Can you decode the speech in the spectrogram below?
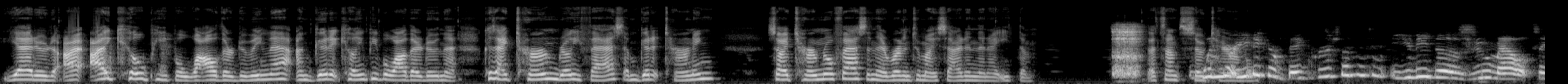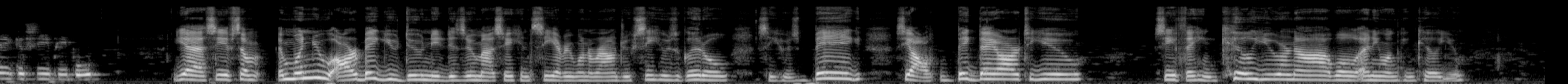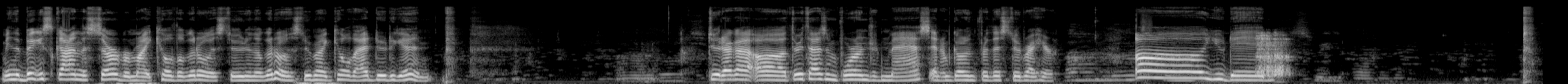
Yeah, dude, I, I kill people while they're doing that. I'm good at killing people while they're doing that. Because I turn really fast. I'm good at turning. So I turn real fast and they run into my side and then I eat them. That sounds so when terrible. you're eating a big person, you need to zoom out so you can see people. Yeah, see if some. And when you are big, you do need to zoom out so you can see everyone around you. See who's little, see who's big, see how big they are to you, see if they can kill you or not. Well, anyone can kill you. I mean, the biggest guy in the server might kill the littlest dude, and the littlest dude might kill that dude again. Dude, I got uh 3,400 mass, and I'm going for this dude right here. Oh, you did.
